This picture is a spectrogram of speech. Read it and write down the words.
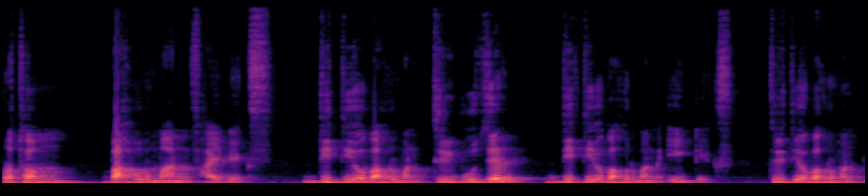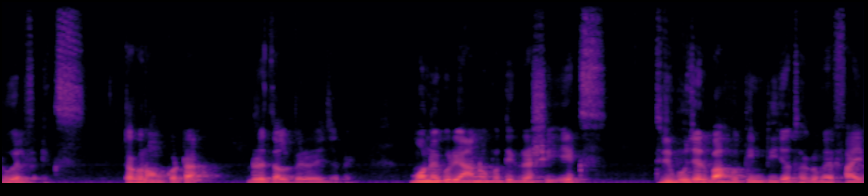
প্রথম বাহুর মান ফাইভ এক্স দ্বিতীয় বাহুর মান ত্রিভুজের দ্বিতীয় বাহুর মান এইট এক্স তৃতীয় বাহুর মান টুয়েলভ এক্স তখন অঙ্কটা রেজাল্ট বের হয়ে যাবে। মনে করি আনুপাতিক রাশি এক্স ত্রিভুজের বাহু তিনটি যথাক্রমে five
